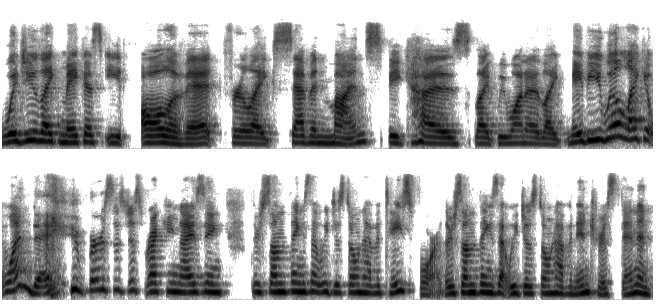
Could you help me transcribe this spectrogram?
would you like make us eat all of it for like seven months? Because like we want to like maybe you will like it one day versus just recognizing there's some things that we just don't have a taste for. There's some things that we just don't have an interest in and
